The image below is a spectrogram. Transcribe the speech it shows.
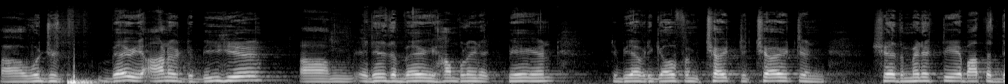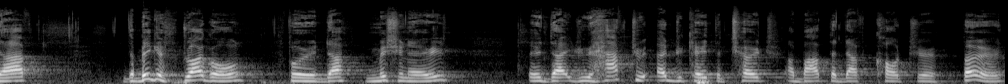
Uh, we're just very honored to be here. Um, it is a very humbling experience to be able to go from church to church and share the ministry about the deaf. The biggest struggle for deaf missionaries is that you have to educate the church about the deaf culture first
